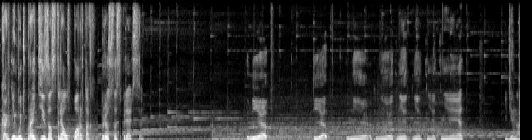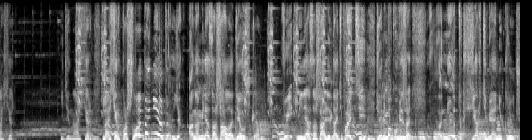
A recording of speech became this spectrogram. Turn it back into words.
как-нибудь пройти? Застрял в портах. Просто спрячься. Нет. Нет. Нет, нет, нет, нет, нет, нет. Иди нахер. Иди нахер. Нахер пошла. Да нет. Я... Она меня зажала, девушка. Вы меня зажали. Дайте пройти. Я не могу бежать. Нет, хер тебе, а не ключ.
